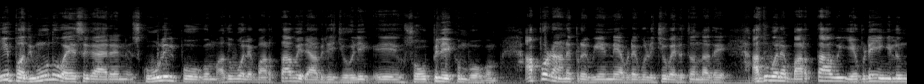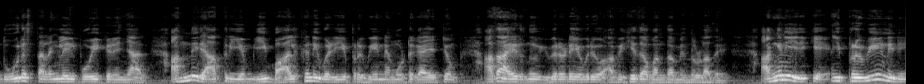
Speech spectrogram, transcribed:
ഈ പതിമൂന്ന് വയസ്സുകാരൻ സ്കൂളിൽ പോകും അതുപോലെ ഭർത്താവ് രാവിലെ ജോലി ഷോപ്പിലേക്കും പോകും. അപ്പോഴാണ് പ്രവീണിനെ അവിടെ വിളിച്ചു വരുത്തുന്നത്. അതുപോലെ ഭർത്താവ് എവിടെയെങ്കിലും ദൂരസ്ഥലങ്ങളിൽ പോയി കഴിഞ്ഞാൽ അന്ന് രാത്രിയും ഈ ബാൽക്കണി വഴി പ്രവീൺ അങ്ങോട്ട് കയറ്റും. അതായിരുന്നു ഇവരുടെ ഒരു അവിഹിത ബന്ധം എന്നുള്ളത്. അങ്ങനെയിരിക്കെ ഈ പ്രവീണിന്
